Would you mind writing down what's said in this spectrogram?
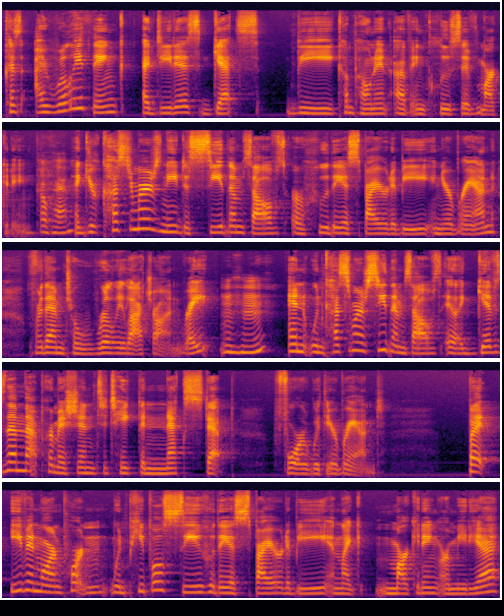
Because I really think Adidas gets the component of inclusive marketing. Okay. Like your customers need to see themselves or who they aspire to be in your brand for them to really latch on, right? Mm-hmm. And when customers see themselves, it like gives them that permission to take the next step forward with your brand. But even more important, when people see who they aspire to be in like marketing or media,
